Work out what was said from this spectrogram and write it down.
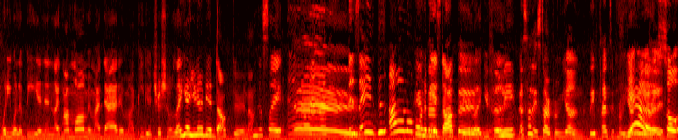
"What do you want to be?" And then like my mom and my dad and my pediatrician was like, "Yeah, you're gonna be a doctor," and I'm just like, eh, Hey. "This ain't this. I don't know if I want to be a doctor." Like you feel Hey, me? That's how they start from young. They plant it from young. yeah so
